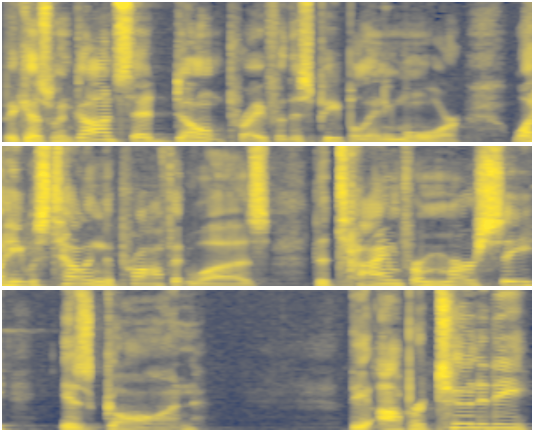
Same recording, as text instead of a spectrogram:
Because when God said, Don't pray for this people anymore, what he was telling the prophet was the time for mercy is gone. The opportunity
